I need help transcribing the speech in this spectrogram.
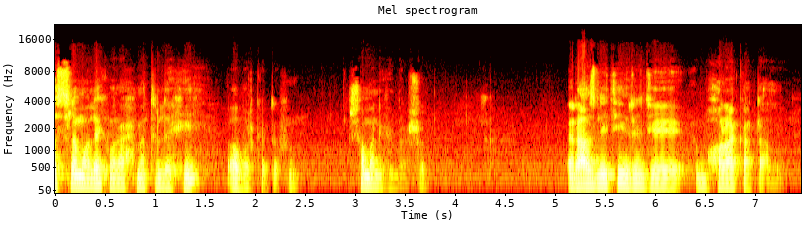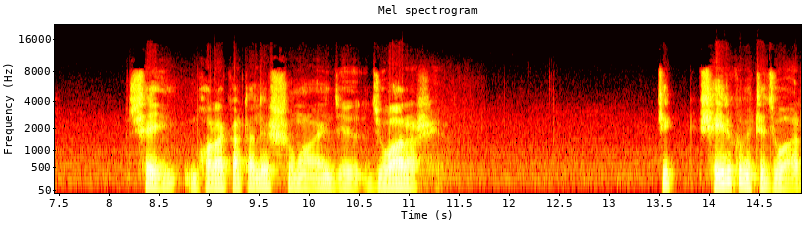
আসসালামু আলাইকুম রহমতুল্লাহি অবরকাত সম্মানিত দর্শক, রাজনীতির যে ভরা কাটাল, সেই ভরা কাটালের সময় যে জোয়ার আসে, ঠিক সেই রকম একটি জোয়ার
